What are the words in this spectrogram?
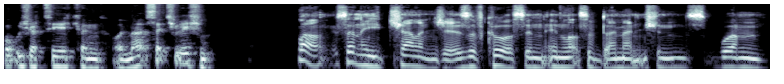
what was your take? Take on, on that situation? Well, certainly challenges, of course, in, in lots of dimensions. One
